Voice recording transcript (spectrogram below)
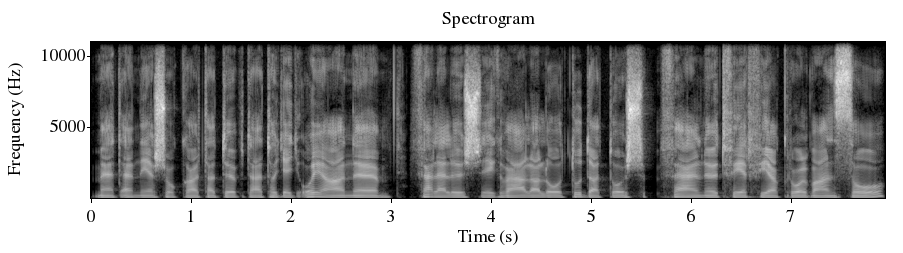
mert ennél sokkal több, tehát hogy egy olyan felelősségvállaló, tudatos, felnőtt férfiakról van szó,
